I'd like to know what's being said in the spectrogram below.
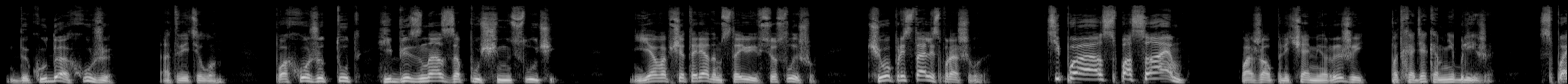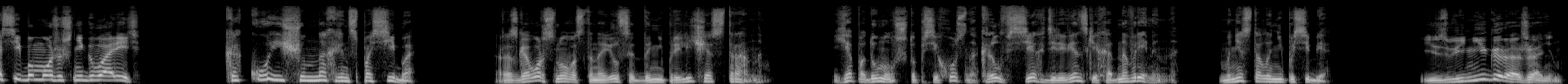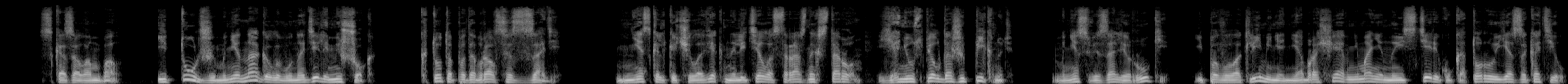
«Да куда хуже?» — ответил он. «Похоже, тут и без нас запущенный случай. Я вообще-то рядом стою и все слышу. Чего пристали, спрашиваю?» «Типа спасаем?» — пожал плечами рыжий, подходя ко мне ближе. «Спасибо можешь не говорить». «Какое еще нахрен спасибо?» Разговор снова становился до неприличия странным. Я подумал, что психоз накрыл всех деревенских одновременно. Мне стало не по себе. «Извини, горожанин», — сказал Амбал. И тут же мне на голову надели мешок. Кто-то подобрался сзади. Несколько человек налетело с разных сторон. Я не успел даже пикнуть. Мне связали руки и поволокли меня, не обращая внимания на истерику, которую я закатил.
